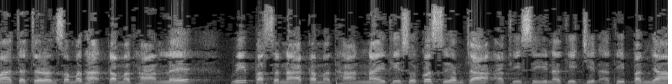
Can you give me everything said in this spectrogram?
มารถจะเจริญสมถกรรมฐานและวิปัสสนากรรมฐานในที่สุดก็เสื่อมจากอธิศีนอธิจิต อธิปัญญา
